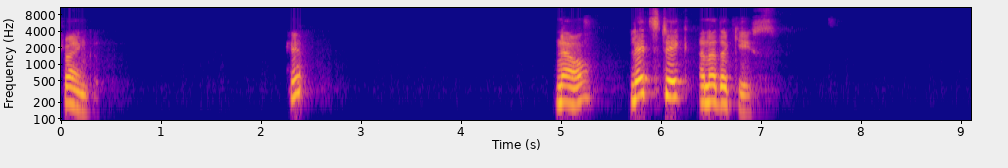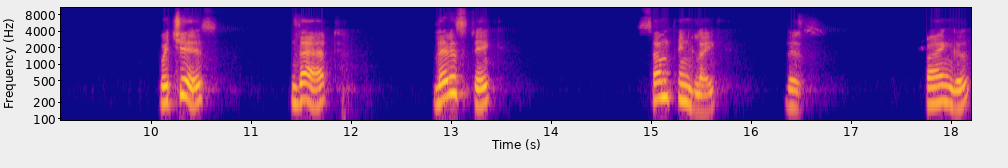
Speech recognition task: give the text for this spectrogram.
triangle. Okay. Now let's take another case, which is that let us take something like this triangle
